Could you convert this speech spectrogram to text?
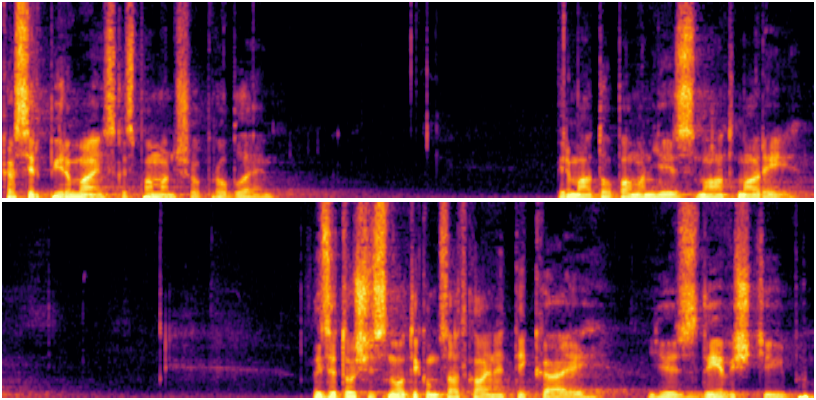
Kas ir pirmais, kas pamanīja šo problēmu? Pirmā to pamanīja Jēzus māte Marija. Līdz ar to šis notikums atklāja ne tikai Jēzus dievišķību,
